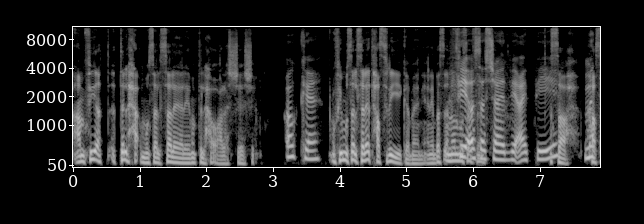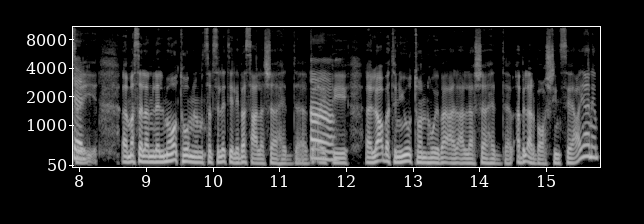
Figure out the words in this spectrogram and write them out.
عم فيها تلحق مسلسلها اللي ما بتلحقوا على الشاشة okay وفي مسلسلات حصرية كمان يعني بس إنه في قصص شاهد VIP صح مثل؟ حصرية آه، مثلا للموت هو من المسلسلات اللي بس على شاهد V آه. IP آه، لعبة نيوتن هو بقى على شاهد قبل 24 ساعة يعني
